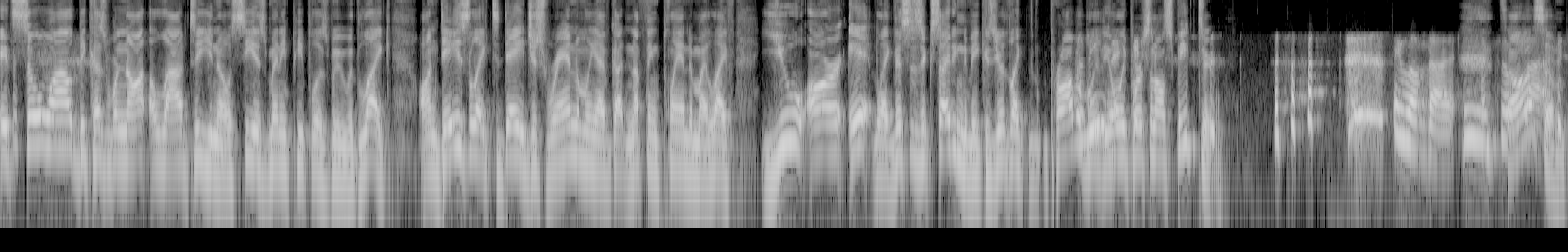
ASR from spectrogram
It's so wild because we're not allowed to, you know, see as many people as we would like. On days like today, just randomly, I've got nothing planned in my life. You are it. Like, this is exciting to me because you're like probably the only person I'll speak to. I love that. So It's awesome.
